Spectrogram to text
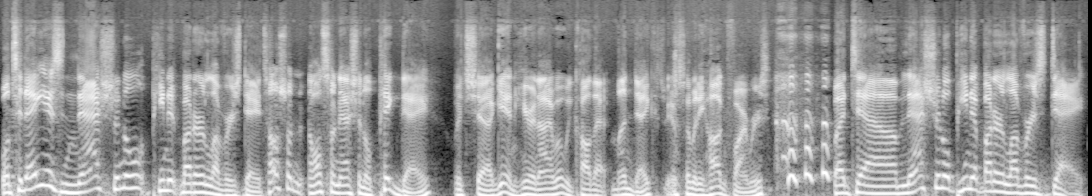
Well, today is National Peanut Butter Lovers Day. It's also also National Pig Day, which uh, again here in Iowa we call that Monday because we have so many hog farmers. but um, National Peanut Butter Lovers Day.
